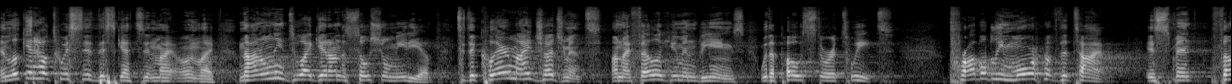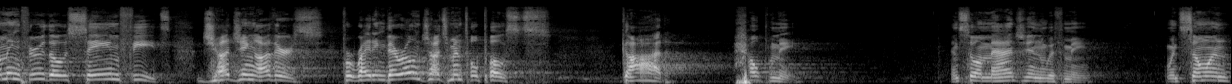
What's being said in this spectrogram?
And look at how twisted this gets in my own life. Not only do I get onto social media to declare my judgment on my fellow human beings with a post or a tweet, probably more of the time is spent thumbing through those same feeds, judging others for writing their own judgmental posts. God, help me. And so imagine with me when someone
